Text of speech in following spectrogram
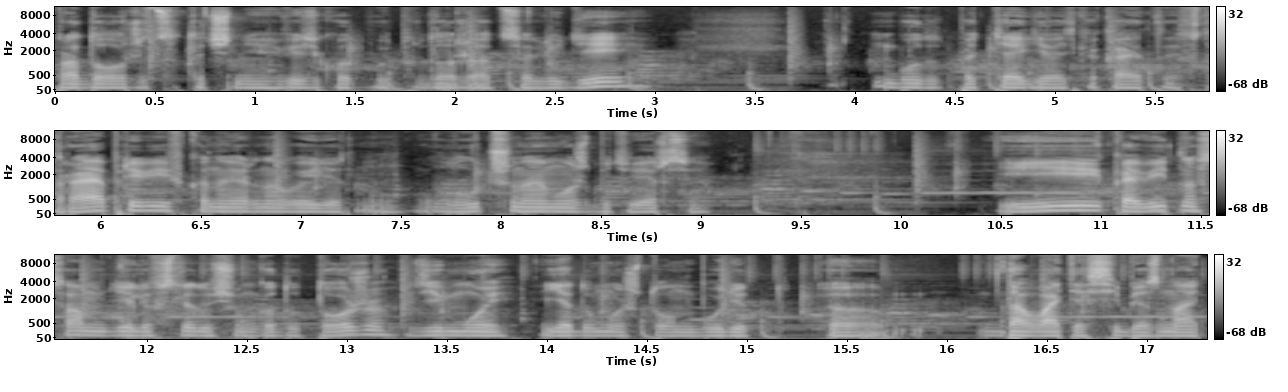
продолжится, точнее, весь год будет продолжаться людей. Будут подтягивать какая-то вторая прививка, наверное, выйдет, ну, улучшенная, может быть, версия. И ковид на самом деле в следующем году тоже зимой. Я думаю, что он будет э, давать о себе знать.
